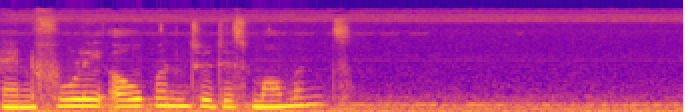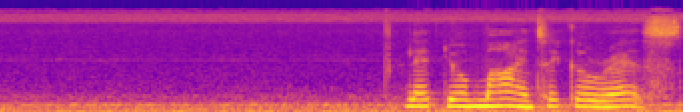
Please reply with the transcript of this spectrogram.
and fully open to this moment. Let your mind take a rest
